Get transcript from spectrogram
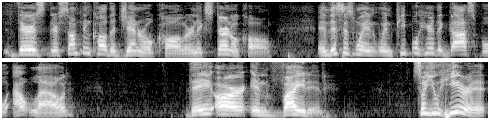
there's, there's something called a general call or an external call. And this is when, when people hear the gospel out loud, they are invited. So you hear it.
